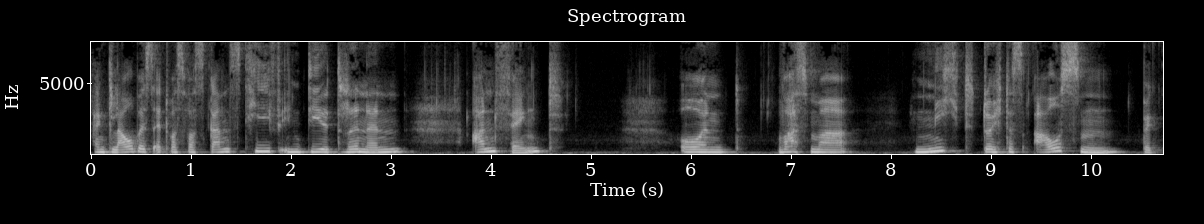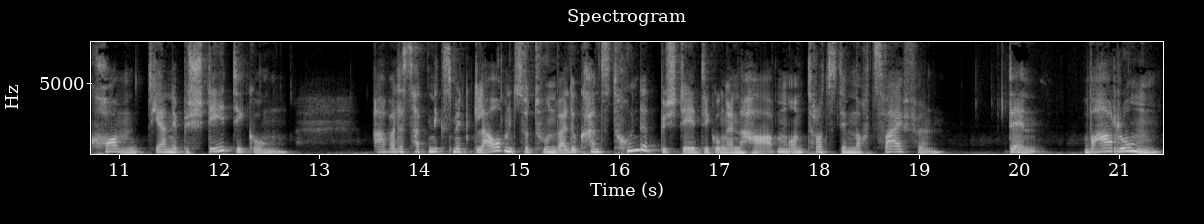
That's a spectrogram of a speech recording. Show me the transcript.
Ein Glaube ist etwas, was ganz tief in dir drinnen anfängt und was man nicht durch das Außen bekommt, ja, eine Bestätigung. Aber das hat nichts mit Glauben zu tun, weil du kannst 100 Bestätigungen haben und trotzdem noch zweifeln. Denn warum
